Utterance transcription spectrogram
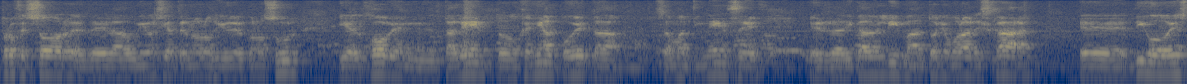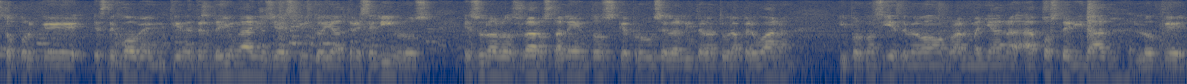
profesor de la Universidad Tecnológica del Cono Sur, y el joven talento, genial poeta sanmartinense, eh, radicado en Lima, Antonio Morales Jara. Eh, digo esto porque este joven tiene 31 años y ha escrito ya 13 libros, es uno de los raros talentos que produce la literatura peruana y por consiguiente me va a honrar mañana a posteridad lo que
